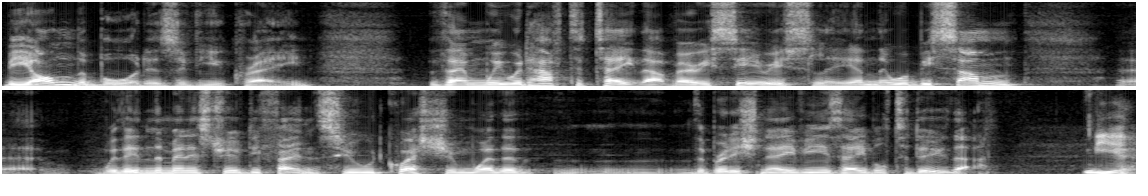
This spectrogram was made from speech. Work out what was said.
beyond the borders of Ukraine, then we would have to take that very seriously, and there would be some. Uh, within the Ministry of Defence, who would question whether the British Navy is able to do that. Yeah,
